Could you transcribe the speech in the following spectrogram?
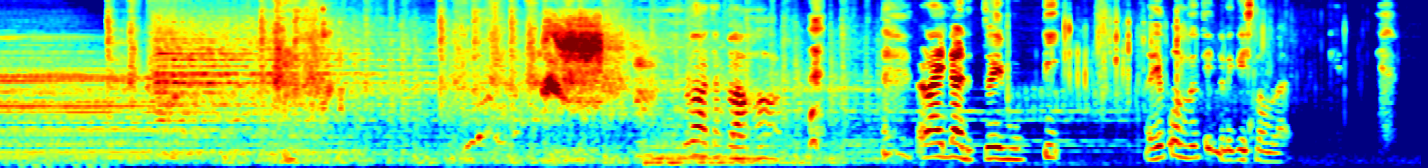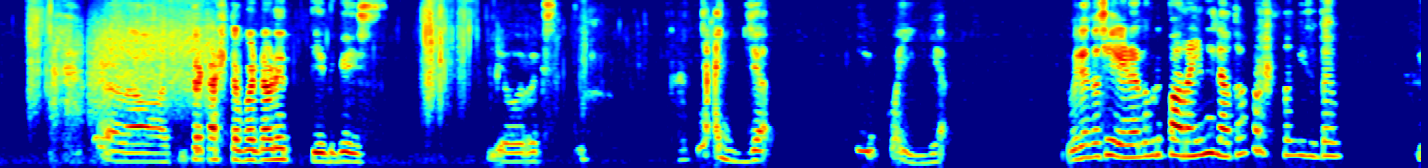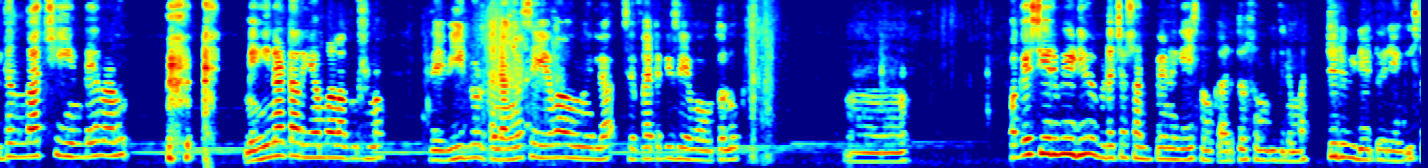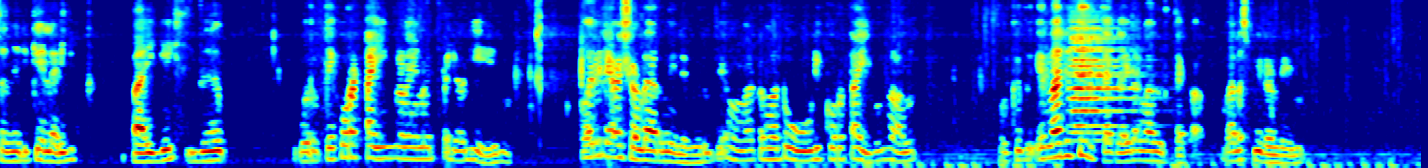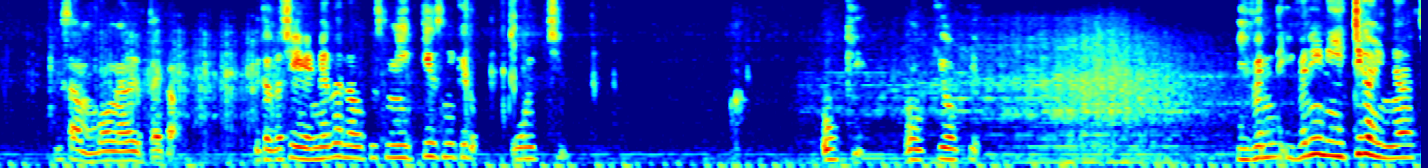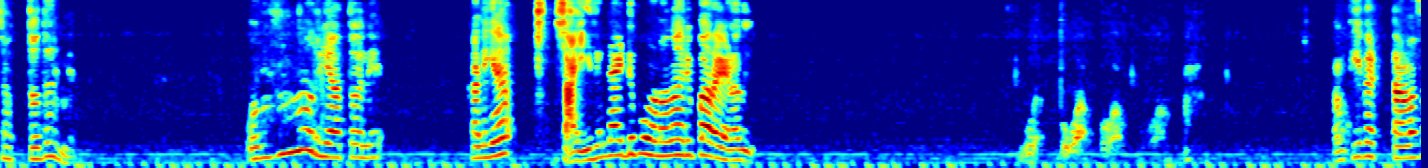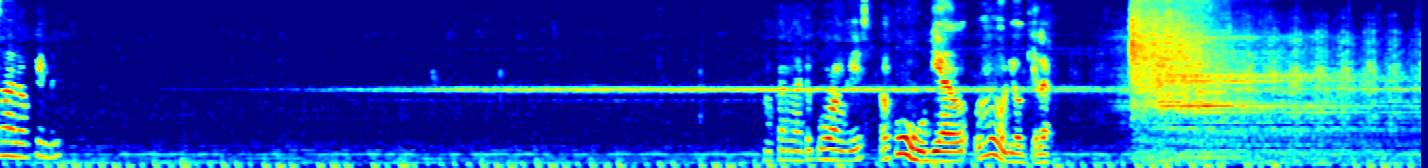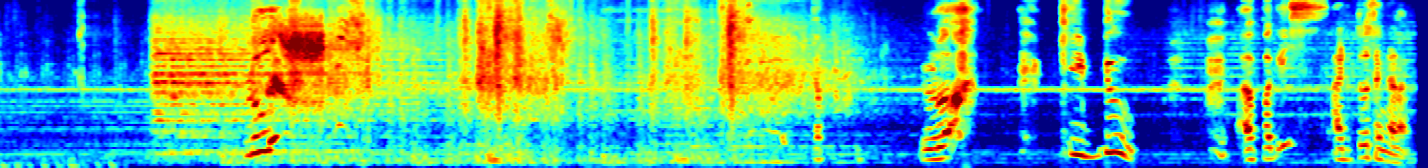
എടാ അതിന്റെ അടുത്ത് പോയി മുട്ടി അതേ കൊന്ന് തിന്നണ കേസ് നമ്മളെ ഇത്ര കഷ്ടപ്പെട്ട് അവിടെ എത്തിയത് കേസ് കൊയ്യ ഇവരെന്താ ചെയ്യണെന്ന് കൂടി പറയുന്നില്ല അതാ പ്രശ്നം കേസ് ഇതെന്താ ചെയ്യണ്ടേന്നാണ് മെയിൻ ആയിട്ട് അറിയാൻ പാടാത്ത പ്രശ്നം വീടിന്റെ അടുത്ത് തന്നെ. അങ്ങനെ സേവ് ആവുന്നില്ല. ചെറുതായിട്ടൊക്കെ സേവ് ആവത്തുള്ളൂ. ഓക്കെ ശരി വീഡിയോ ഇവിടെ വെച്ചാൽ സൺപേണ് ഗൈസ് നമുക്ക് അടുത്ത ദിവസം ഇതിന് മറ്റൊരു വീഡിയോ ആയിട്ട് വരാം ഗൈസ് അതായിരിക്കും എല്ലാവർക്കും ബൈ ഗൈസ് ഇത് വെറുതെ കുറെ ടൈം കളയുന്ന ഒരു പരിപാടിയായിരുന്നു. ഒരാവശ്യം ഉണ്ടായിരുന്നില്ല. വെറുതെ അങ്ങോട്ടും അങ്ങോട്ടും ഓടി കുറെ ടൈമും കളഞ്ഞു. നമുക്കിത് എന്നാലും തീർത്തേക്കാം ഇതങ്ങനെ തീർത്തേക്കാം നല്ല സ്പീഡ് ഉണ്ടായിരുന്നു ഈ സംഭവം അങ്ങനെ എടുത്തേക്കാം. ഇതൊക്കെ ചെയ്യേണ്ടതെന്നല്ല നമുക്ക് സ്നീക്ക് സ്നീക്ക് ഒളിച്ച്. ഓക്കെ ഓക്കെ ഓക്കെ ഇവൻ ഇവനെ നീറ്റ് കഴിഞ്ഞാ ചത്തത് തന്നെ. ഒന്നും അറിയാത്ത പോലെ. കണ്ടിങ്ങനെ സൈലന്റ് ആയിട്ട് പോണോന്ന് അവർ പറയണത്. പോവാം പോവാം പോവാം. നമുക്ക് ഈ വെട്ടാനുള്ള സാധനമൊക്കെ ഉണ്ട്. നമുക്ക് അങ്ങോട്ട് പോവാം കേസ് നമുക്ക് ഓടിയാ ഒന്ന് ഓടി നോക്കിയല്ലേ. കിഡു അപ്പൊ ഗൈസ് അടുത്ത ദിവസം കാണാം.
